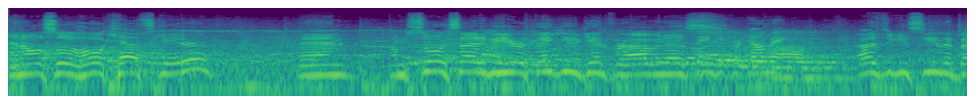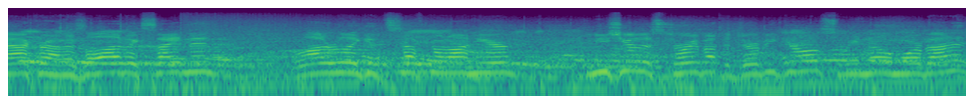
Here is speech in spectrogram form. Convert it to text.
and also a whole cat skater. And I'm so excited to be here. Thank you again for having us. Thank you for coming. Um, as you can see in the background, there's a lot of excitement, a lot of really good stuff going on here. Can you share the story about the Derby Girls so we know more about it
